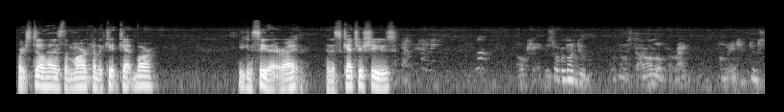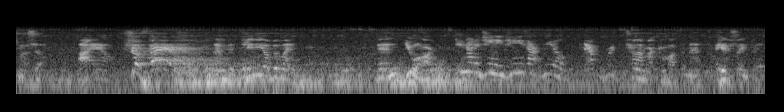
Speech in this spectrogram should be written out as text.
where it still has the mark on the Kit Kat bar. You can see that, right? And the Skechers shoes. Okay, this is what we're gonna do. We're gonna start all over, right? I'm gonna introduce myself. I am Shazam! I'm the genie of the lamp. And you are. You're not a genie. Genies aren't real. Every time I come out the map, I hear the same thing.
